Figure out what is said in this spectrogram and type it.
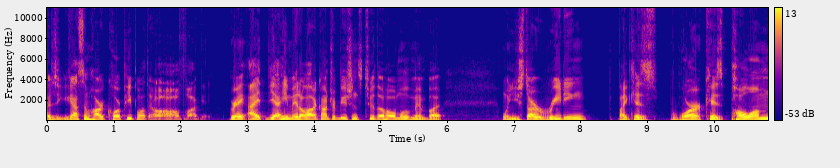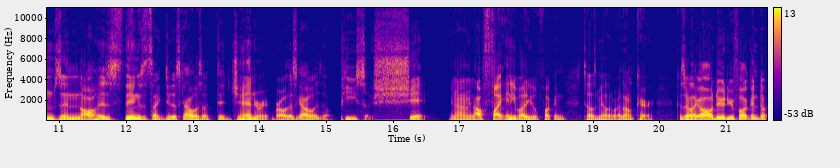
there's you got some hardcore people out there. Oh, fuck it. Great. I yeah, he made a lot of contributions to the whole movement, but when you start reading like his work, his poems and all his things, it's like, dude, this guy was a degenerate, bro. This guy was a piece of shit. You know what I mean? I'll fight anybody who fucking tells me otherwise. I don't care. Cause they're like, oh, dude, you fucking do-.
